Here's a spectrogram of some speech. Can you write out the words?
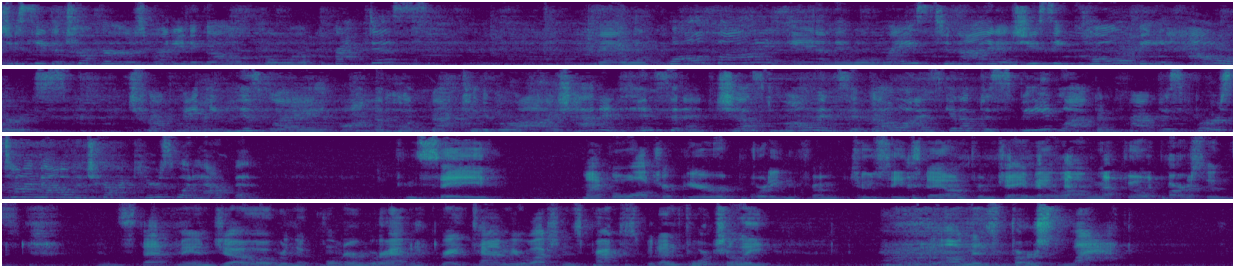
As you see the truckers ready to go for practice, they will qualify and they will race tonight as you see Colby Howard's truck making his way on the hook back to the garage. Had an incident just moments ago on his get up to speed lap in practice. First time out on the track, here's what happened. You can see Michael Waltrip here reporting from two seats down from Jamie along with Phil Parsons and Statman Joe over in the corner. We're having a great time here watching this practice, but unfortunately, on his first lap,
